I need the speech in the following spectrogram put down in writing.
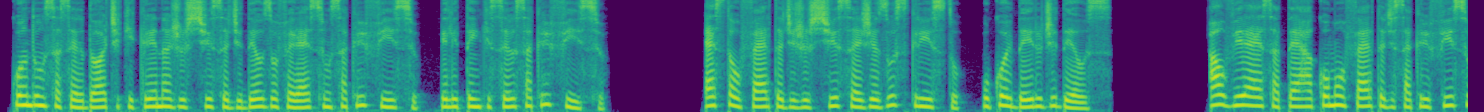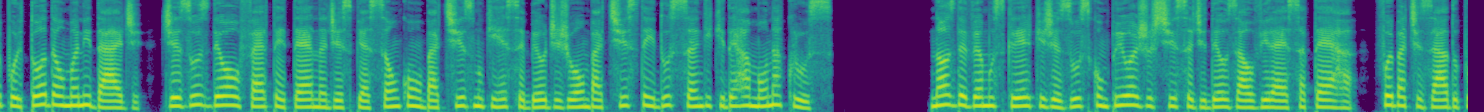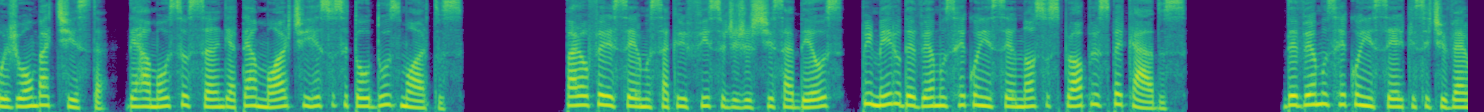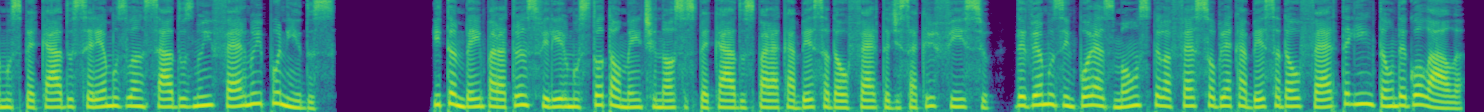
Quando um sacerdote que crê na justiça de Deus oferece um sacrifício, ele tem que ser o sacrifício. Esta oferta de justiça é Jesus Cristo, o Cordeiro de Deus. Ao vir a essa terra como oferta de sacrifício por toda a humanidade, Jesus deu a oferta eterna de expiação com o batismo que recebeu de João Batista e do sangue que derramou na cruz. Nós devemos crer que Jesus cumpriu a justiça de Deus ao vir a essa terra, foi batizado por João Batista, derramou seu sangue até a morte e ressuscitou dos mortos. Para oferecermos sacrifício de justiça a Deus, primeiro devemos reconhecer nossos próprios pecados. Devemos reconhecer que se tivermos pecados seremos lançados no inferno e punidos. E também para transferirmos totalmente nossos pecados para a cabeça da oferta de sacrifício, devemos impor as mãos pela fé sobre a cabeça da oferta e então degolá-la.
